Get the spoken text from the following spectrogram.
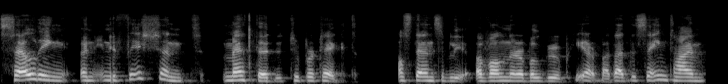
selling an inefficient method to protect ostensibly a vulnerable group here, but at the same time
